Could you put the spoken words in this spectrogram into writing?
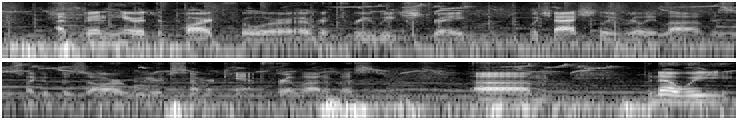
I've been here at the park for over three weeks straight, which I actually really love. This is like a bizarre, weird summer camp for a lot of us. Um, but no, we,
